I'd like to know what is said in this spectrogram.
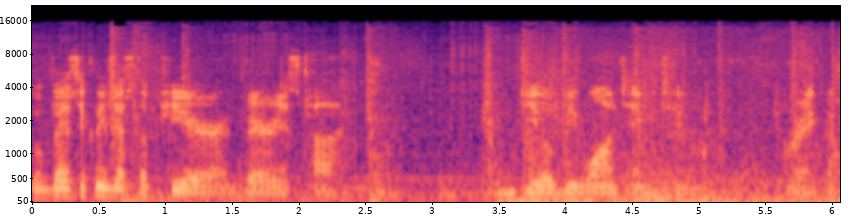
So it'll basically just appear at various times. You'll be wanting to break them.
